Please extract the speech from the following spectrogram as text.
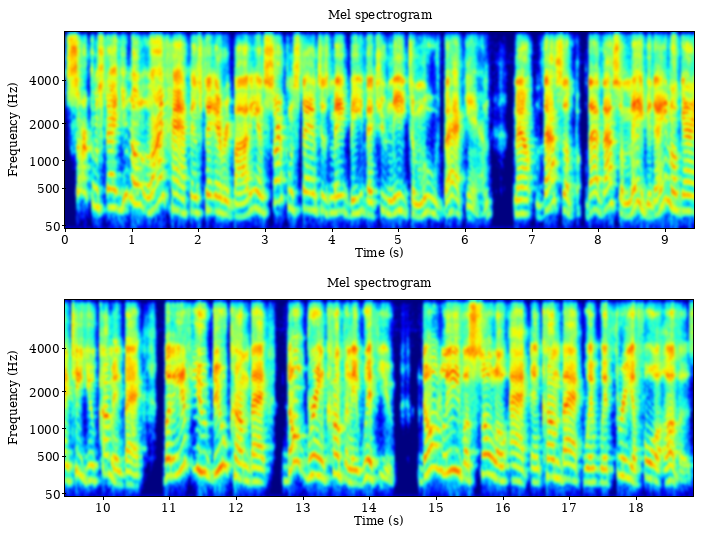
circumstance, you know, life happens to everybody, and circumstances may be that you need to move back in. Now, that's a that that's a maybe. There ain't no guarantee you coming back. But if you do come back, don't bring company with you. Don't leave a solo act and come back with, with three or four others.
